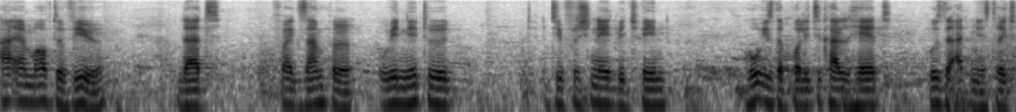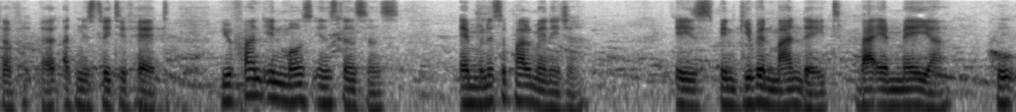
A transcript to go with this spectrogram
I am of the view that, for example, we need to differentiate between who is the political head, who's the administrative, uh, administrative head. You find in most instances a municipal manager is been given mandate by a mayor who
